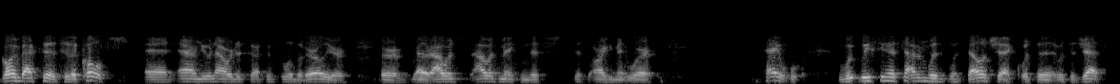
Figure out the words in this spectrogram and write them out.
going back to to the Colts, and Aaron, you and I were discussing this a little bit earlier, or rather, I was I was making this this argument where, hey, we, we've seen this happen with with Belichick with the with the Jets.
